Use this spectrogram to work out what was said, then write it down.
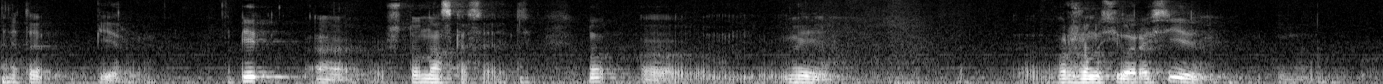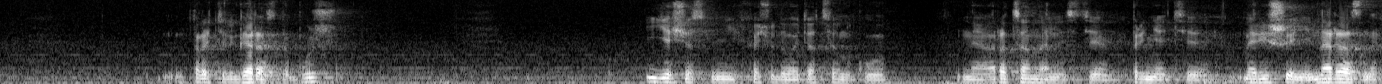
Это первое. Теперь, а, что нас касается. Ну, мы, вооруженные силы России, тратили гораздо больше. Я сейчас не хочу давать оценку рациональности принятия решений на разных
